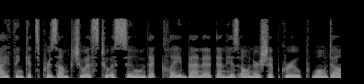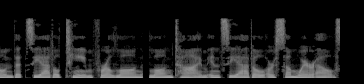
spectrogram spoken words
I think it's presumptuous to assume that Clay Bennett and his ownership group won't own that Seattle team for a long, long time in Seattle or somewhere else.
